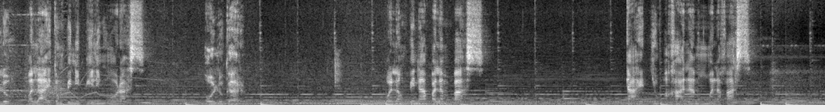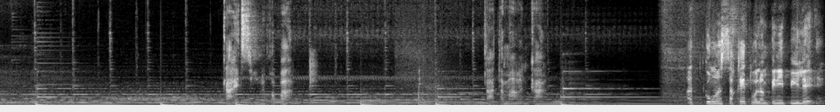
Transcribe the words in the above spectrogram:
ulo, wala itong pinipiling oras o lugar. Walang pinapalampas. Kahit yung akala mong malakas. Kahit sino ka pa. Tatamaan ka. At kung ang sakit walang pinipili,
